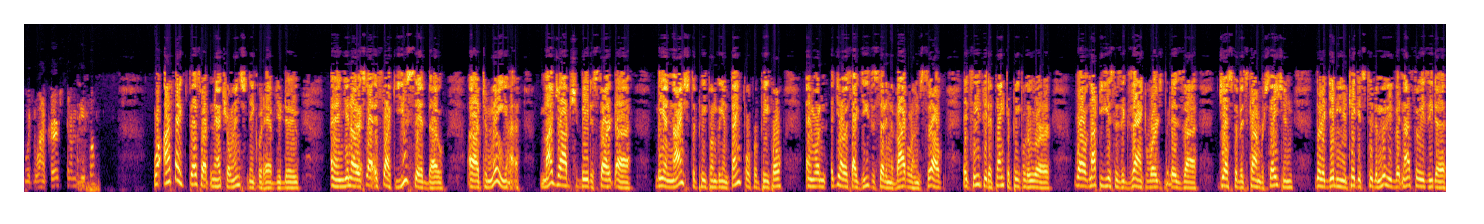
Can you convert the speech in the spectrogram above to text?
Would you want to curse them people? Well, I think that's what natural instinct would have you do. And you know, it's like it's like you said though. Uh, to me, uh, my job should be to start uh, being nice to people and being thankful for people. And when you know, it's like Jesus said in the Bible Himself. It's easy to thank the people who are well, not to use his exact words, but his uh, gist of his conversation, they're giving you tickets to the movie, but not so easy to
